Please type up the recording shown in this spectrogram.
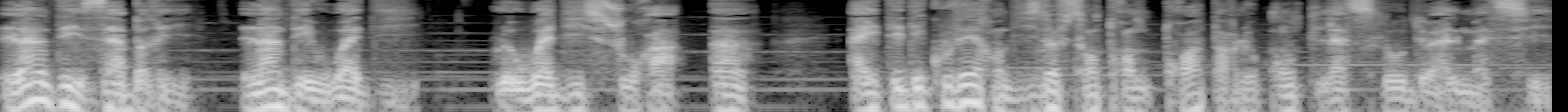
L'un des abris, l'un des wadis, le Wadi Soura I, a été découvert en 1933 par le comte Laszlo de Almaty.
